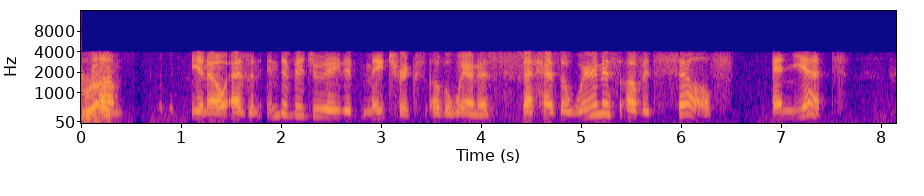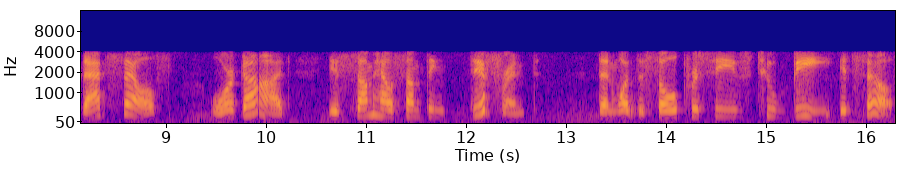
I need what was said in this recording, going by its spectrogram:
right. Um, you know, as an individuated matrix of awareness that has awareness of itself, and yet that self or God is somehow something different than what the soul perceives to be itself.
